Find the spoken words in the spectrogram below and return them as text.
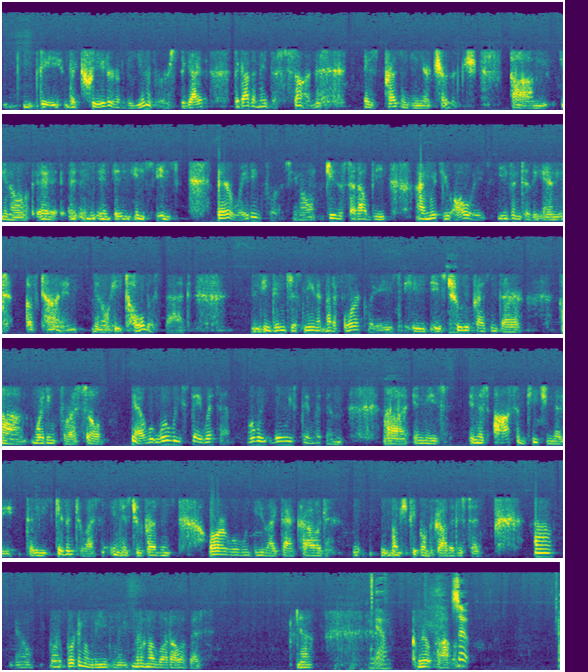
the the, creator of the universe, the guy, the guy that made the sun, is present in your church. Um, you know, and, and, and he's he's there waiting for us. You know, Jesus said, "I'll be, I'm with you always, even to the end of time." You know, he told us that, and he didn't just mean it metaphorically. He's he, he's truly present there, um, waiting for us. So, yeah, will, will we stay with him? Will we will we stay with him uh, in these in this awesome teaching that he that he's given to us in his true presence, or will we be like that crowd, a bunch of people in the crowd that just said, "Oh, you know, we're, we're going to leave. We, we don't know about all of this." Yeah, yeah. a real problem. So,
